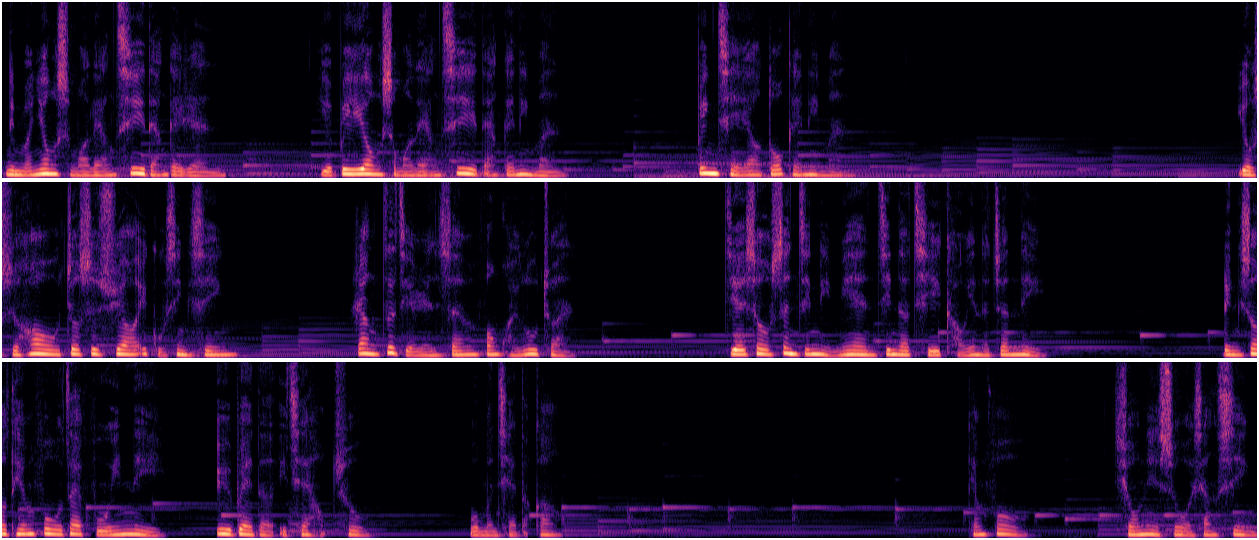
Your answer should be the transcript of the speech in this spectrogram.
你们用什么量器量给人，也必用什么量器量给你们，并且要多给你们。”有时候就是需要一股信心，让自己的人生峰回路转，接受圣经里面经得起考验的真理，领受天父在福音里预备的一切好处。我们且祷告：天父，求你使我相信，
